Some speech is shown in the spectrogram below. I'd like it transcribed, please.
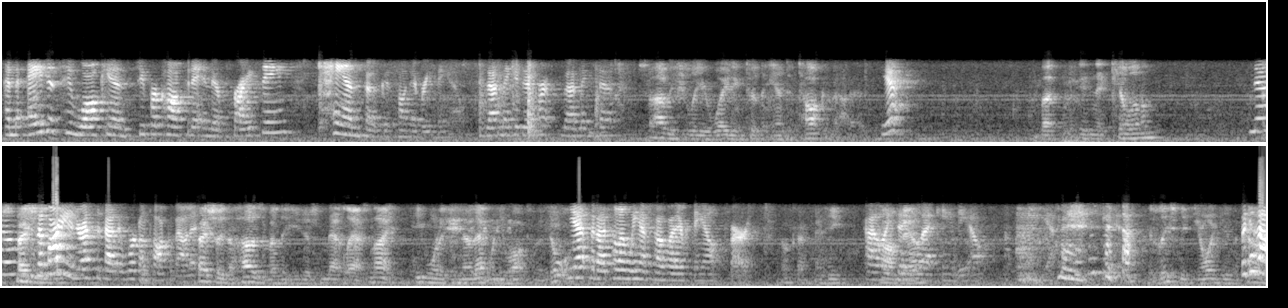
And the agents who walk in super confident in their pricing can focus on everything else. Does that make a difference? Does that make sense? So obviously, you're waiting till the end to talk about it, Yeah. but isn't it killing them? No, because I've already addressed the fact that we're gonna talk about it. Especially the husband that you just met last night, he wanted to know that when you walked in the door. Yeah, but I told him we have to talk about everything else first. Okay, and he I like calmed to down? let Candy out. Yeah. At least he joined you in the. Because I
